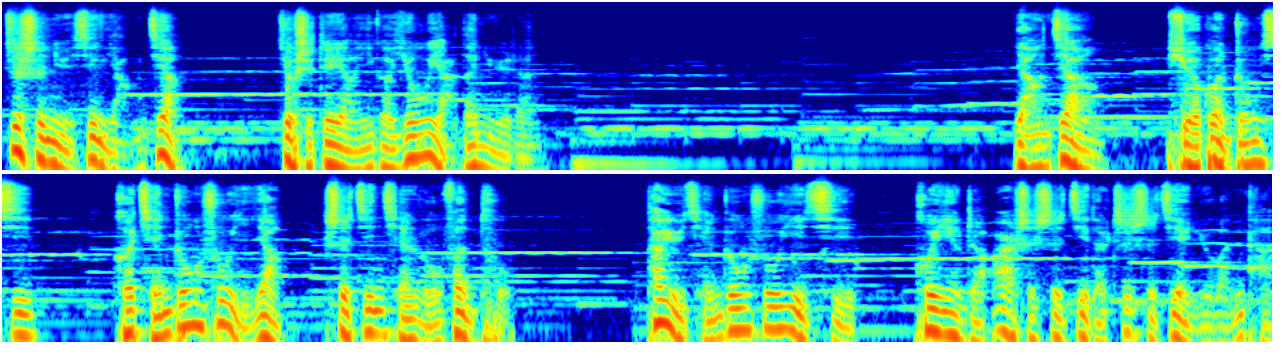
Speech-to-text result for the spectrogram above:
这是女性杨绛，就是这样一个优雅的女人。杨绛学贯中西，和钱钟书一样视金钱如粪土。她与钱钟书一起辉映着二十世纪的知识界与文坛。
